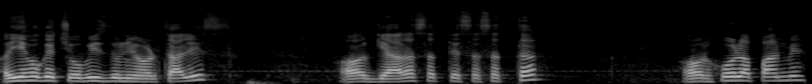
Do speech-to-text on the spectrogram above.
और ये हो गए चौबीस दुनिया अड़तालीस। और ग्यारह सत्ते सत्तर और होल अपान में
